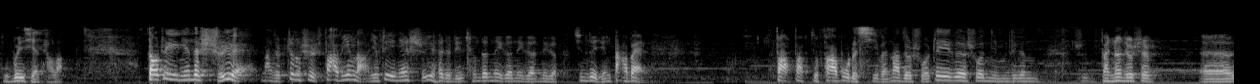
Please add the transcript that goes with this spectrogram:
就威胁他了。到这一年的十月，那就正式发兵了。因为这一年十月，就李成的那个、那个、那个军队已经大败，发发就发布了檄文，那就说这个说你们这个，反正就是呃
